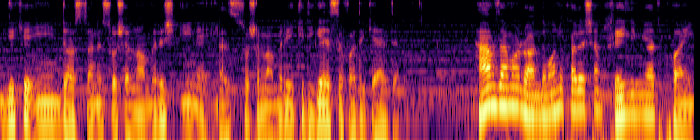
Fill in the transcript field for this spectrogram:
میگه که این داستان سوشال نامبرش اینه. این از سوشال نامبر یکی دیگه استفاده کرده. همزمان راندمان کارش هم خیلی میاد پایین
